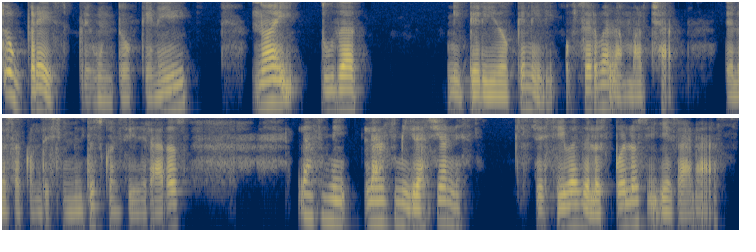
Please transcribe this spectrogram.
¿Tú crees? preguntó Kennedy. No hay duda, mi querido Kennedy. Observa la marcha de los acontecimientos considerados las, las migraciones sucesivas de los pueblos y llegarás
